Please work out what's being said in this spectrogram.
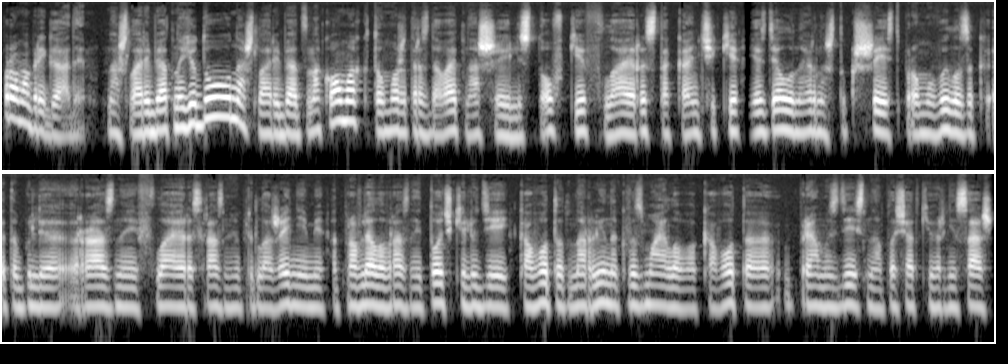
Промо-бригады. Нашла ребят на юду, нашла ребят знакомых, кто может раздавать наши листовки, флайеры, стаканчики. Я сделала, наверное, штук шесть промо-вылазок. Это были разные флайеры с разными предложениями. Отправляла в разные точки людей. Кого-то на рынок в Измайлово, кого-то прямо здесь на площадке Вернисаж.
